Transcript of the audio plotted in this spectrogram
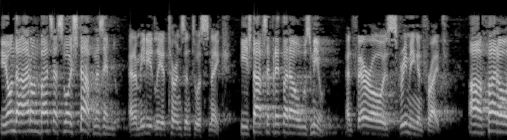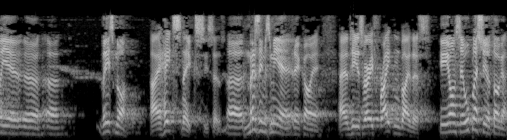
I onda Aron baca svoj štap na zemlju. and immediately it turns into a snake. I štap se pretvarao u zmiju. And Pharaoh is screaming in fright. A farao je e, e, vrisnuo. I hate snakes, he says. E, mrzim zmije, rekao je. And he's very frightened by this. I on se uplašio toga.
